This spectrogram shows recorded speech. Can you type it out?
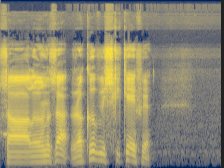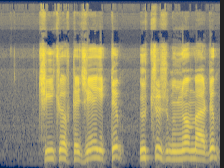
Sağlığınıza. Rakı viski keyfi. Çiğ köfteciye gittim. 300 milyon verdim.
